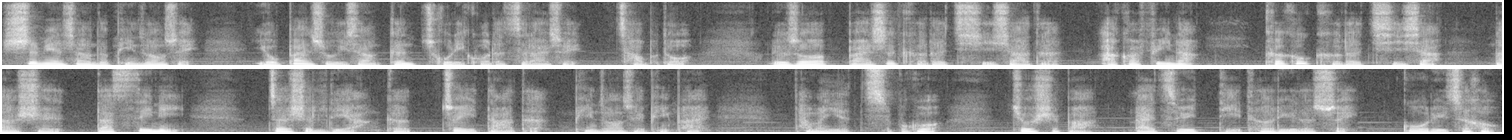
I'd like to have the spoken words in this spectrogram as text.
市面上的瓶装水有半数以上跟处理过的自来水差不多，比如说百事可乐旗下的。Aquafina，可口可乐旗下那是 Dasani，这是两个最大的瓶装水品牌，他们也只不过就是把来自于底特律的水过滤之后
